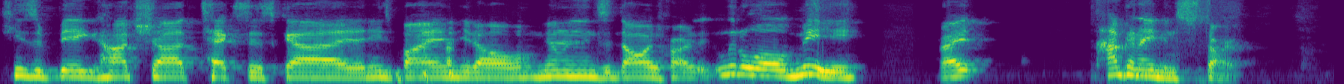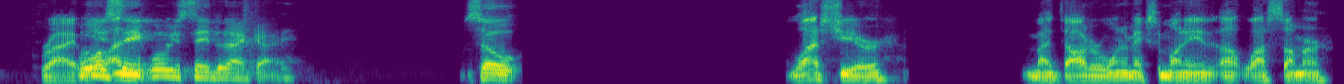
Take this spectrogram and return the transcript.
he's a big hotshot Texas guy and he's buying, you know, millions of dollars. Probably little old me, right? How can I even start? Right. What, well, would you say, what would you say to that guy? So last year, my daughter wanted to make some money uh, last summer.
